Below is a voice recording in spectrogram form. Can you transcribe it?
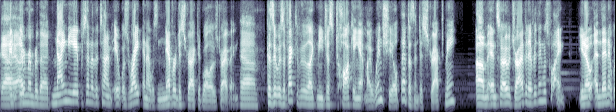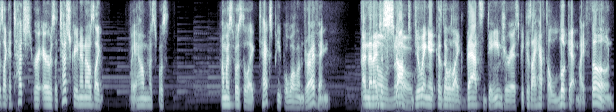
Yeah, and I it- remember that. 98% of the time, it was right, and I was never distracted while I was driving Yeah, because it was effectively like me just talking at my windshield. That doesn't distract me. Um, and so I would drive, and everything was fine. you know. And then it was like a touch, or it was a touch screen, and I was like, wait, how am I supposed? How am I supposed to like text people while I'm driving? And then I Oh, just stopped no. doing it because I was like, that's dangerous because I have to look at my phone.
